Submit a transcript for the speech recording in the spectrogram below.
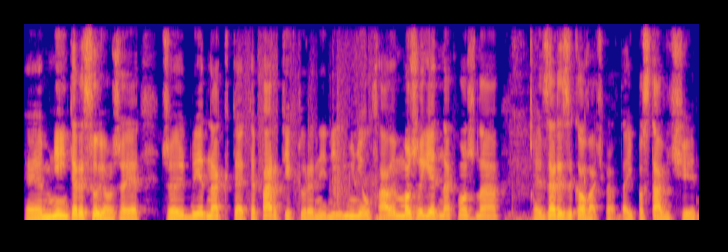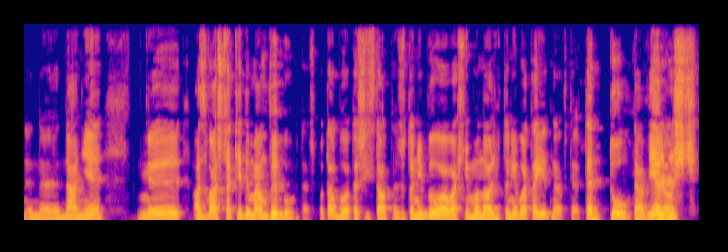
e, mnie interesują, że, że jednak te, te partie, które mi nie, nie ufałem, może jednak można e, zaryzykować, prawda, i postawić się na nie a zwłaszcza kiedy mam wybór też, bo to było też istotne, że to nie było właśnie monolit, to nie była ta jedna, ten, tu ta wielość,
